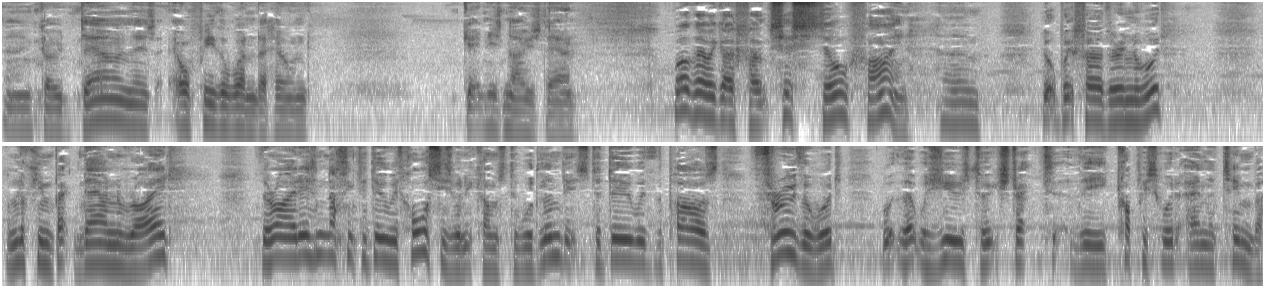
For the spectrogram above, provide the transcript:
and go down, there's Alfie the Wonderhound getting his nose down. Well, there we go, folks. It's still fine um, a little bit further in the wood. I'm looking back down the ride. The ride isn't nothing to do with horses when it comes to woodland, it's to do with the paths through the wood that was used to extract the coppice wood and the timber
